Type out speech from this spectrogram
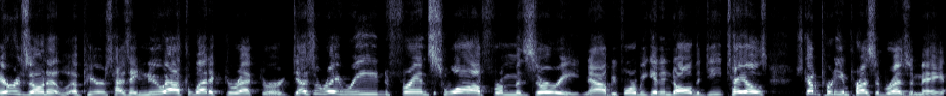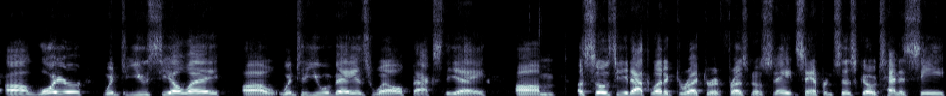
Arizona appears has a new athletic director, Desiree Reed Francois from Missouri. Now, before we get into all the details, she's got a pretty impressive resume. Uh, lawyer, went to UCLA, uh, went to the U of A as well, backs the A um, associate athletic director at Fresno State, San Francisco, Tennessee,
